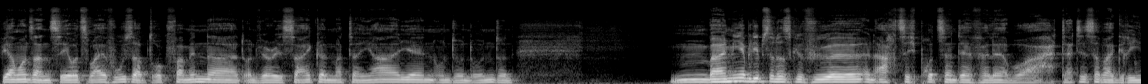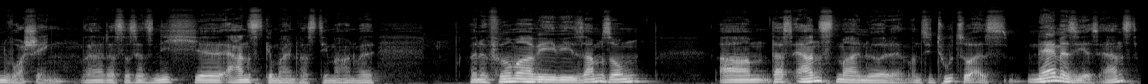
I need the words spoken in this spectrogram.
wir haben unseren CO2-Fußabdruck vermindert und wir recyceln Materialien und, und, und. Und bei mir blieb so das Gefühl, in 80 Prozent der Fälle, boah, das ist aber Greenwashing. Ja, das ist jetzt nicht äh, ernst gemeint, was die machen, weil wenn eine Firma wie, wie Samsung ähm, das ernst meinen würde und sie tut so, als nähme sie es ernst,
